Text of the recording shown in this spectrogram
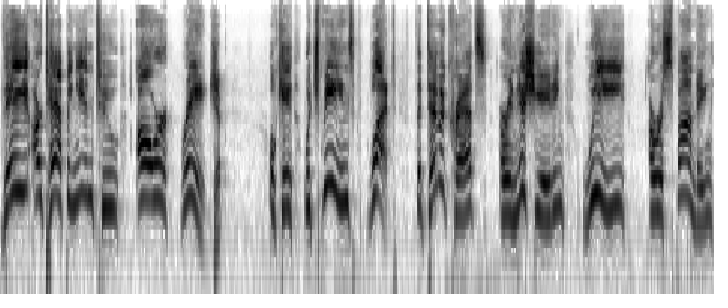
They are tapping into our rage. Yep. Okay, which means what? The Democrats are initiating, we are responding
